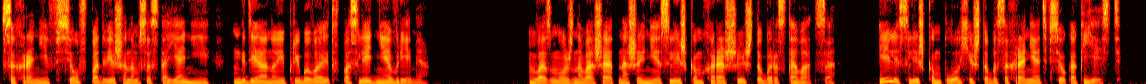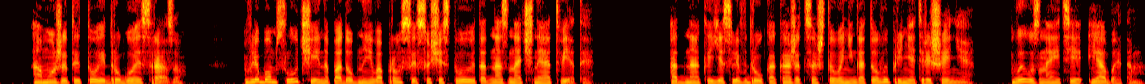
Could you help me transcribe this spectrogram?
сохранив все в подвешенном состоянии, где оно и пребывает в последнее время. Возможно, ваши отношения слишком хороши, чтобы расставаться, или слишком плохи, чтобы сохранять все как есть. А может и то, и другое сразу. В любом случае на подобные вопросы существуют однозначные ответы. Однако, если вдруг окажется, что вы не готовы принять решение, вы узнаете и об этом.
